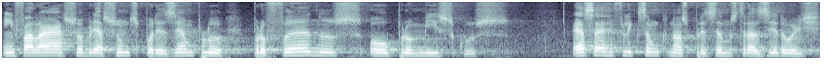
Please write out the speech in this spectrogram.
em falar sobre assuntos, por exemplo, profanos ou promíscuos? Essa é a reflexão que nós precisamos trazer hoje.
